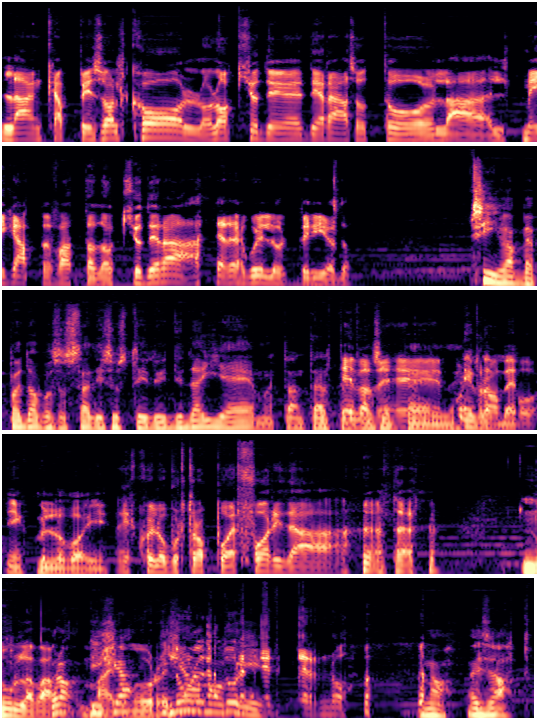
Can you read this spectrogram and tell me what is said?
l'anca appeso al collo, l'occhio de, de Ra sotto la, il make up fatto ad occhio de Ra, era quello il periodo. Sì, vabbè, poi dopo sono stati sostituiti da Yemo e tante altre e cose vabbè, belle. E, vabbè, e quello poi. E quello purtroppo è fuori da. Nulla va Però, mai dicia- come diciamo Nulla dura che... eterno. no, esatto.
